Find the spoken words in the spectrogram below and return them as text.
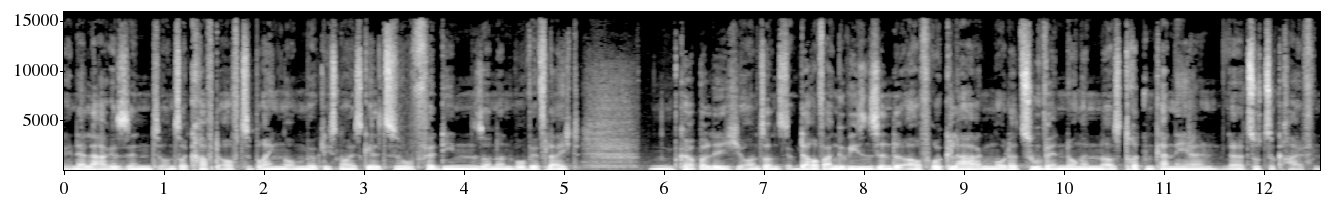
in der Lage sind, unsere Kraft aufzubringen, um möglichst neues Geld zu verdienen, sondern wo wir vielleicht körperlich und sonst darauf angewiesen sind, auf Rücklagen oder Zuwendungen aus dritten Kanälen äh, zuzugreifen.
